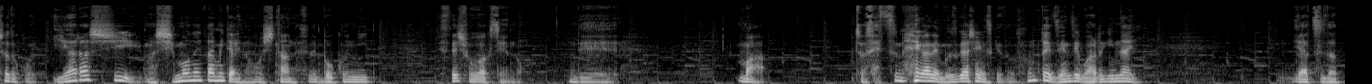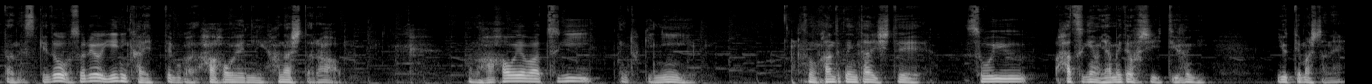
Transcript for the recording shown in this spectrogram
ちょっとこういやらしい、まあ、下ネタみたいなのをしたんですね僕にですね小学生の。でまあちょっと説明がね難しいんですけど本当に全然悪気ないやつだったんですけどそれを家に帰って僕は母親に話したらあの母親は次の時にその監督に対してそういう発言をやめてほしいっていうふうに言ってましたね。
